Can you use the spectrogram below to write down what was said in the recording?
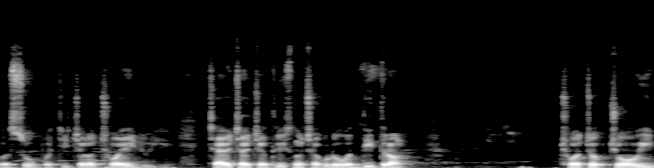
બસો પચીસ. ચલો છ એ જોઈએ. છાયો છાય છત્રીસનો છગડો વધી ત્રણ. છ ચોક ચોવીસ.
